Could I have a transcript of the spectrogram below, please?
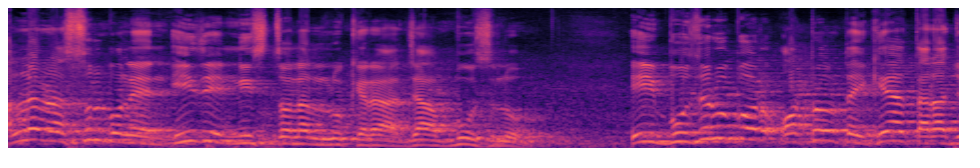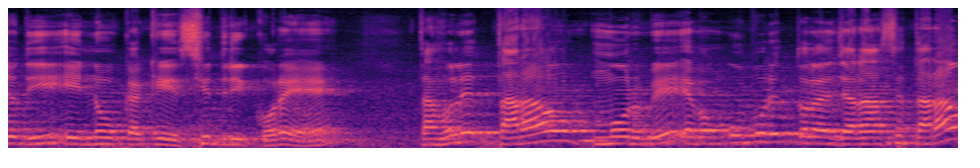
আল্লাহ রাসুল বলেন, এই যে নিচতলার লোকেরা যা বুঝলো, এই বুঝের উপর অটল থেকে তারা যদি এই নৌকাকে ছিদ্রি করে তাহলে তারাও মরবে এবং উপরের তলায় যারা আছে তারাও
